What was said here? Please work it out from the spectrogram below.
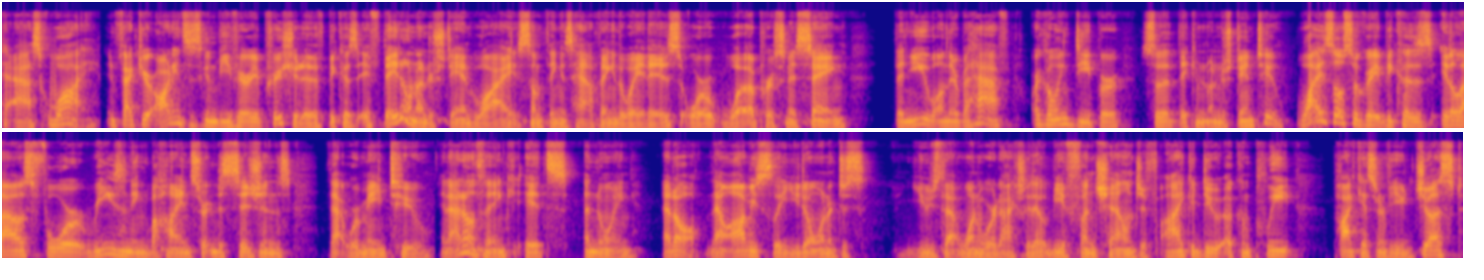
to ask why. In fact, your audience is going to be very appreciative because if they don't understand why something is happening the way it is or what a person is saying, then you, on their behalf, are going deeper so that they can understand too. Why is also great because it allows for reasoning behind certain decisions that were made too. And I don't think it's annoying at all. Now, obviously, you don't want to just use that one word. Actually, that would be a fun challenge. If I could do a complete podcast interview just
